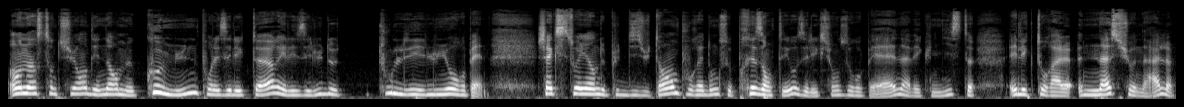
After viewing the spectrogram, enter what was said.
en instituant des normes communes pour les électeurs et les élus de tout l'Union européenne. Chaque citoyen de plus de 18 ans pourrait donc se présenter aux élections européennes avec une liste électorale nationale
